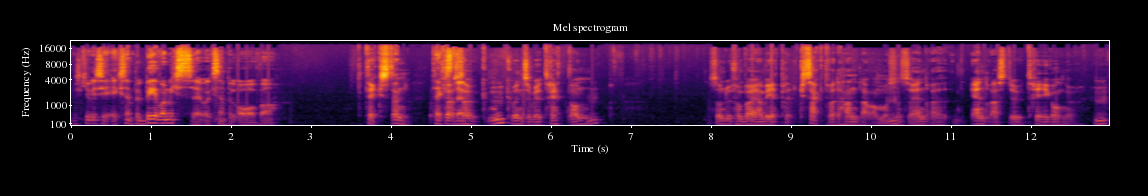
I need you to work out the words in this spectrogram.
Nu ska vi se. Exempel B var Nisse och exempel A var... texten. Texten. Första Mm. Korinthierbrevet 13. Som du från början vet exakt vad det handlar om. Och sen så ändrar, ändras du tre gånger. Mm.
